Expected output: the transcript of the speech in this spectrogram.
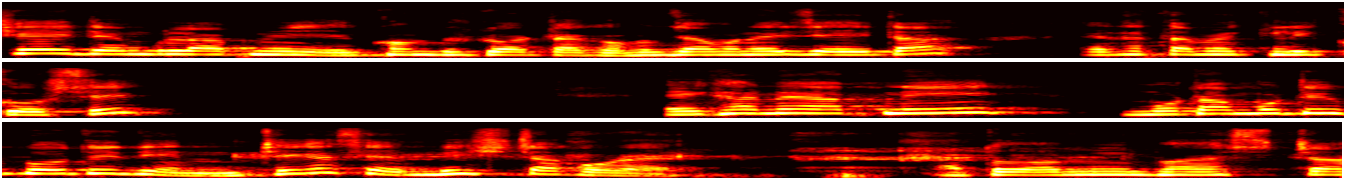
সেই গেমগুলো আপনি কমপ্লিট করার ট্রাই করবেন। যেমন এই যে এইটা এটাতে আমি ক্লিক করছি। এখানে আপনি মোটামুটি প্রতিদিন, ঠিক আছে ২০ টা করে। তো আমি ভয়েসটা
